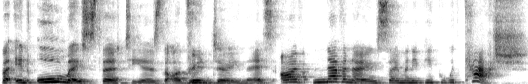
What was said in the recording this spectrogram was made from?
but in almost 30 years that I've been doing this, I've never known so many people with cash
